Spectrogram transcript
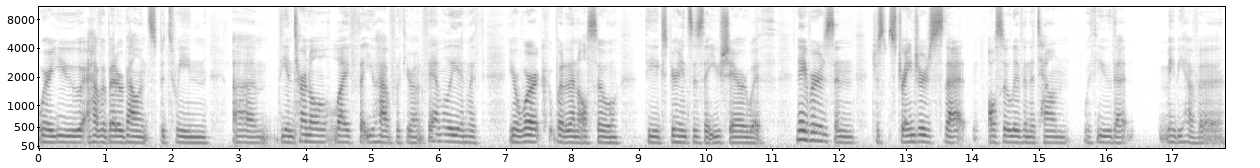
where you have a better balance between um, the internal life that you have with your own family and with your work, but then also the experiences that you share with neighbors and just strangers that also live in the town with you that maybe have a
